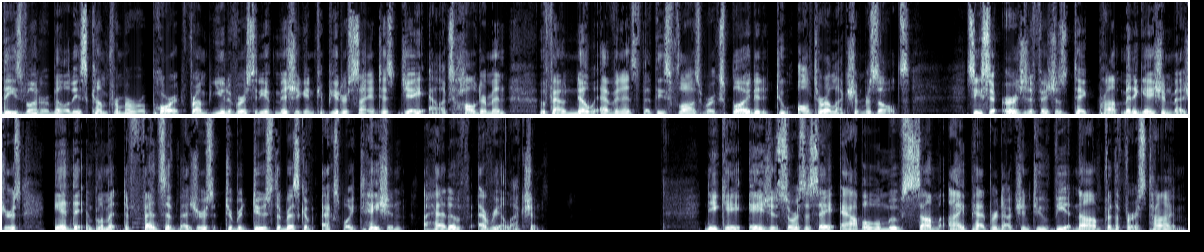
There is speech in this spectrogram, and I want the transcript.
These vulnerabilities come from a report from University of Michigan computer scientist J. Alex Halderman, who found no evidence that these flaws were exploited to alter election results. CISA urged officials to take prompt mitigation measures and to implement defensive measures to reduce the risk of exploitation ahead of every election. Nikkei Asia sources say Apple will move some iPad production to Vietnam for the first time.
